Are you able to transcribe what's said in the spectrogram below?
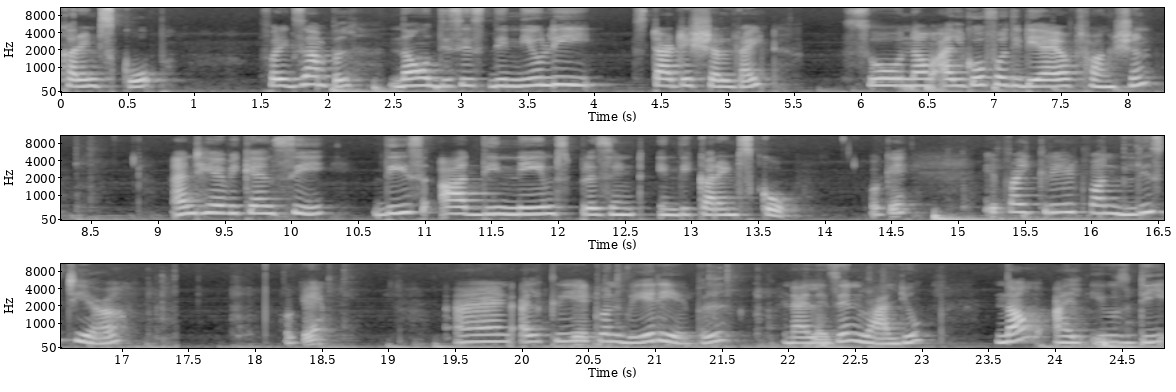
current scope. For example now this is the newly started shell right so now I'll go for the dir function. And here we can see these are the names present in the current scope. Okay? If I create one list here okay? And I'll create one variable and I'll assign value. Now I'll use dir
